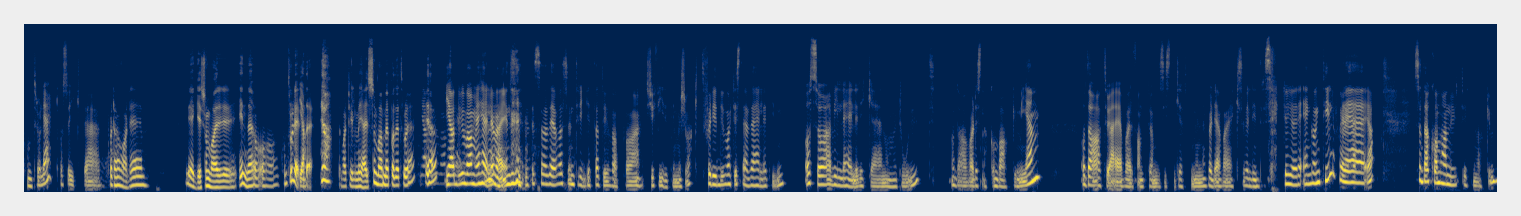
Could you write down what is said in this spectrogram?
kontrollert, og så gikk det For da var det leger som var inne og kontrollerte ja. det. Ja, det var til og med jeg som var med på det, tror jeg. Ja, ja du var med hele mm. veien. så det var sånn en trygghet at du var på 24-timers vakt, fordi du var til stede hele tiden. Og så ville heller ikke nummer to ut, og da var det snakk om vakuum igjen. Og da tror jeg jeg bare fant fram de siste kreftene mine, for det var jeg ikke så veldig interessert i å gjøre en gang til, for det, ja. Så da kom han ut uten vakuum,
